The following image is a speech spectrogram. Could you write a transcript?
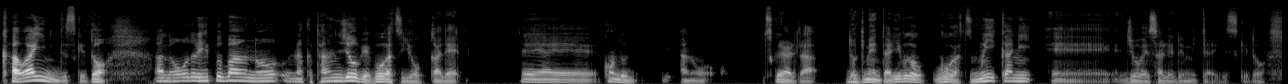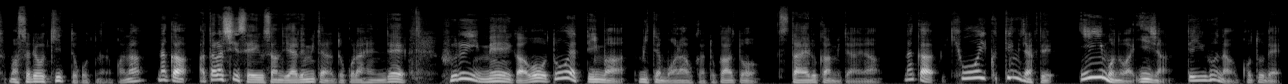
可愛いんですけど、あの、オードリー・ヘップバーンの、なんか誕生日は5月4日で、で、今度、あの、作られたドキュメンタリーが5月6日に、えー、上映されるみたいですけど、まあそれを切ってことなのかななんか新しい声優さんでやるみたいなところら辺で、古い名画をどうやって今見てもらうかとか、あと伝えるかみたいな。なんか教育って意味じゃなくて、いいものはいいじゃんっていうふうなことで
